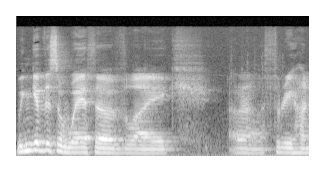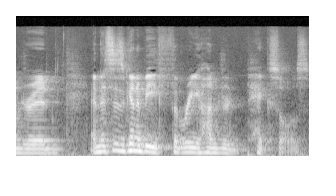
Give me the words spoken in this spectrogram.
we can give this a width of like, I don't know, 300, and this is gonna be 300 pixels.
